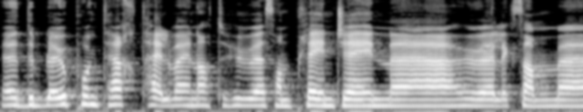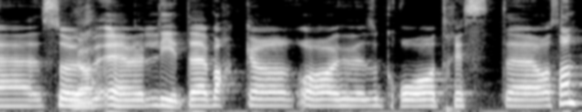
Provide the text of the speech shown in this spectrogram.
det, eh, ble jo poengtert hele veien at hun er sånn plain Jane. eh, Hun er liksom eh, så Ja. lite vakker, og hun er så grå og trist og sånn.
